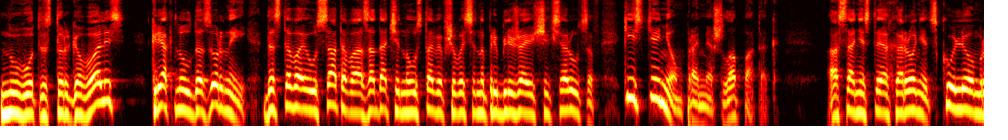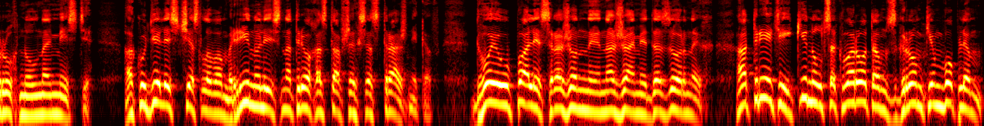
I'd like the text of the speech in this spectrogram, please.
«Ну вот и сторговались!» — крякнул дозорный, доставая усатого, озадаченно уставившегося на приближающихся русов, кистенем промеж лопаток. Осанистый охоронец кулем рухнул на месте — а Куделя с Чесловым ринулись на трех оставшихся стражников. Двое упали, сраженные ножами дозорных, а третий кинулся к воротам с громким воплем,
